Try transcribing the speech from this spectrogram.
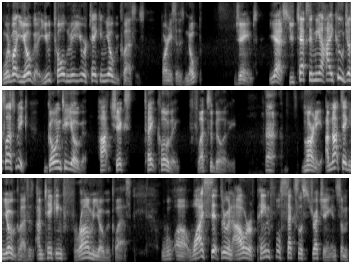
What about yoga? You told me you were taking yoga classes. Barney says, nope. James, yes, you texted me a haiku just last week. Going to yoga, hot chicks, tight clothing, flexibility. Barney, I'm not taking yoga classes. I'm taking from yoga class. Uh, why sit through an hour of painful, sexless stretching and some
